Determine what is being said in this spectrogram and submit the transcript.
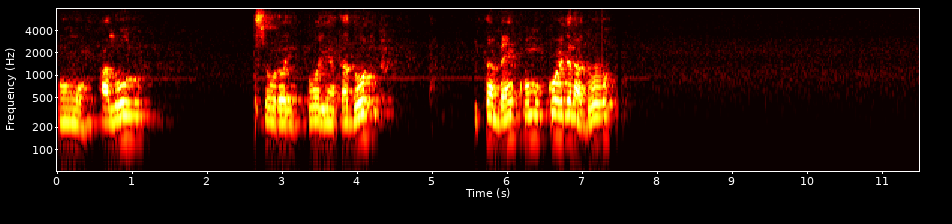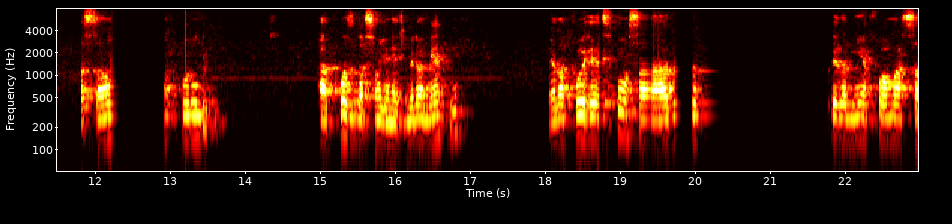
como aluno, professor orientador e também como coordenador por um a pós-graduação em genética e melhoramento, ela foi responsável pela minha formação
